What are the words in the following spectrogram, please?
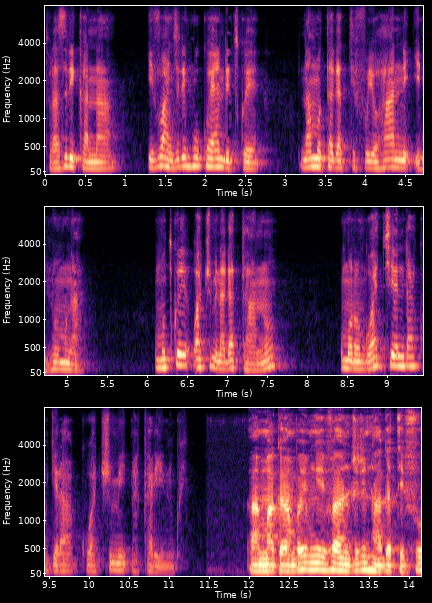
turazirikana ivanjiri nk'uko yanditswe na mutagatifu yohani intumwa umutwe wa cumi na gatanu umurongo wa cyenda kugera ku wa cumi na karindwi. Amagambo yo mu ivanjiri ntagatifu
